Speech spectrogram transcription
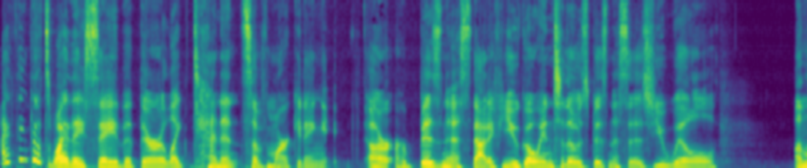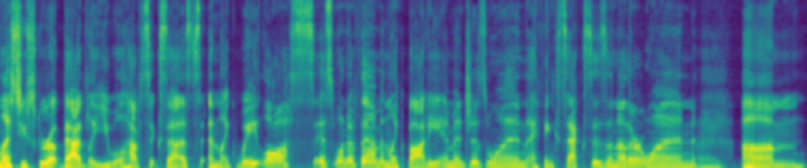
I think that's why they say that there are like tenets of marketing or, or business that if you go into those businesses, you will, unless you screw up badly, you will have success. And like weight loss is one of them, and like body image is one. I think sex is another one. Um,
